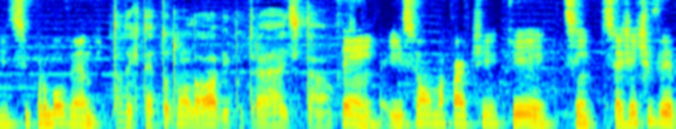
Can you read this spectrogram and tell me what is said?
e se promovendo. Então tem que ter todo um lobby por trás e tal. Tem, isso é uma parte que, sim, se a gente vê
